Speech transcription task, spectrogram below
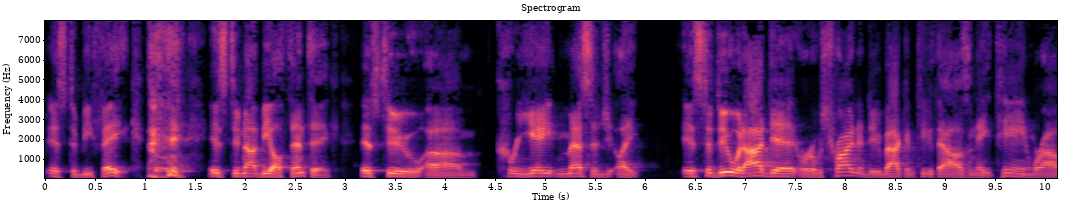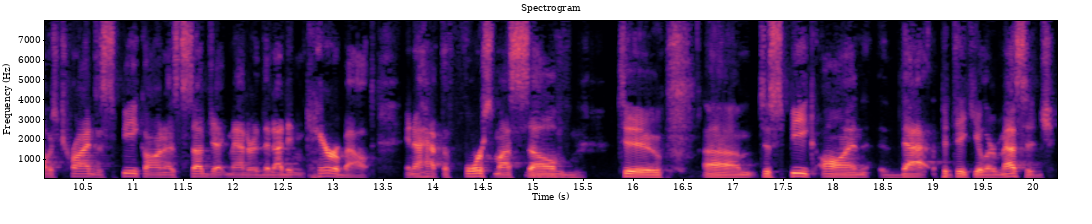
is to be fake, is to not be authentic, is to um, create message like is to do what I did or was trying to do back in 2018, where I was trying to speak on a subject matter that I didn't care about, and I have to force myself. Mm to um, to speak on that particular message.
